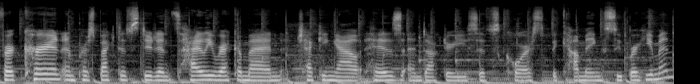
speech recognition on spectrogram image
For current and prospective students, highly recommend checking out his and Dr. Yousef's course, Becoming Superhuman.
